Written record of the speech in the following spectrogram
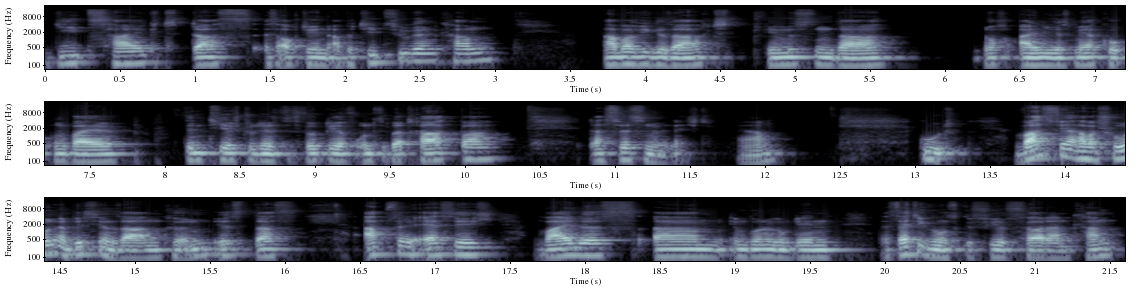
die zeigt, dass es auch den Appetit zügeln kann. Aber wie gesagt, wir müssen da noch einiges mehr gucken, weil sind Tierstudien jetzt wirklich auf uns übertragbar? Das wissen wir nicht. Ja. Gut. Was wir aber schon ein bisschen sagen können, ist, dass Apfelessig, weil es ähm, im Grunde genommen den, das Sättigungsgefühl fördern kann,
